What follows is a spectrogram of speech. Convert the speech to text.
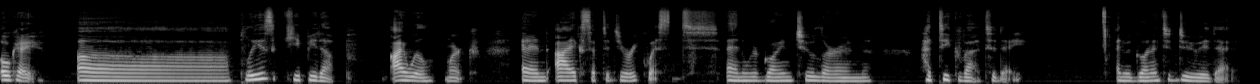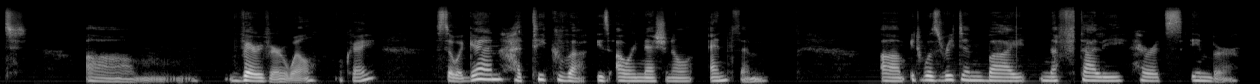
Okay, uh, please keep it up. I will, Mark. And I accepted your request. And we're going to learn Hatikva today. And we're going to do it at um, very, very well. Okay? So again, Hatikva is our national anthem. Um, it was written by Naftali Hertz Imber,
